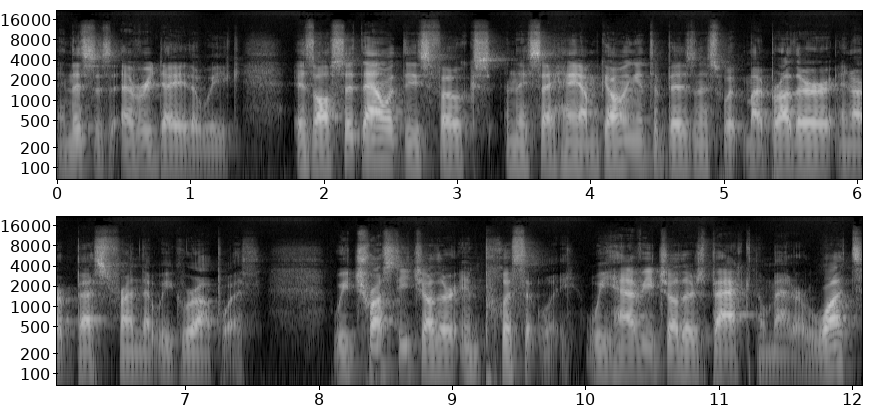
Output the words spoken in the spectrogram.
and this is every day of the week, is I'll sit down with these folks and they say, Hey, I'm going into business with my brother and our best friend that we grew up with. We trust each other implicitly. We have each other's back no matter what.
